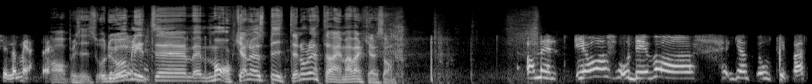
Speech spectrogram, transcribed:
kilometer. Ja, precis. Och du har blivit eh, makalöst biten av detta Emma, verkar det som. Ja, men, ja, och det var ganska otippat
